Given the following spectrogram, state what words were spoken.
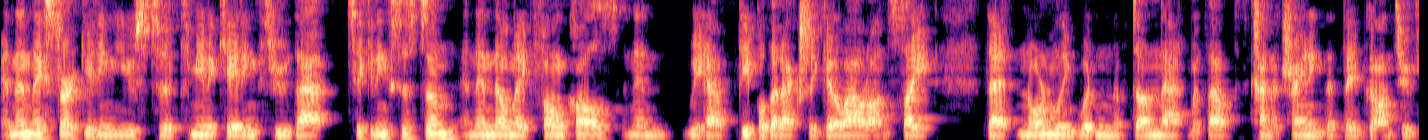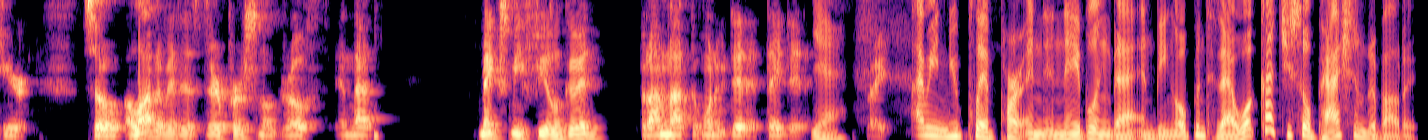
And then they start getting used to communicating through that ticketing system. And then they'll make phone calls. And then we have people that actually go out on site that normally wouldn't have done that without the kind of training that they've gone through here. So a lot of it is their personal growth and that makes me feel good, but I'm not the one who did it. They did it. Yeah. Right. I mean, you play a part in enabling that and being open to that. What got you so passionate about it?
